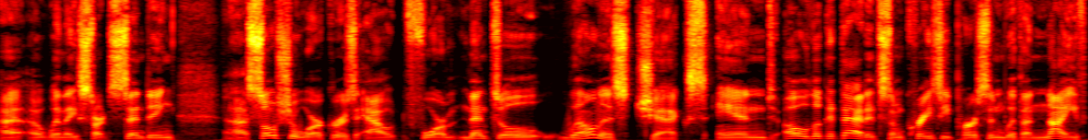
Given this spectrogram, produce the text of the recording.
uh, uh, when they start sending uh, social workers out for mental wellness checks. And oh, look at that! It's some crazy person with a knife,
